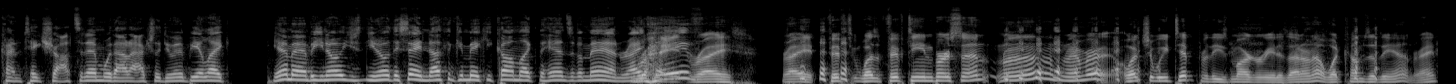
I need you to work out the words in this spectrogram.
kind of take shots at him without actually doing it, being like, "Yeah, man, but you know, you, you know, what they say nothing can make you come like the hands of a man, right, right, Dave?" right, right. 50, was it fifteen percent? Uh, remember what should we tip for these margaritas? I don't know. What comes at the end, right?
